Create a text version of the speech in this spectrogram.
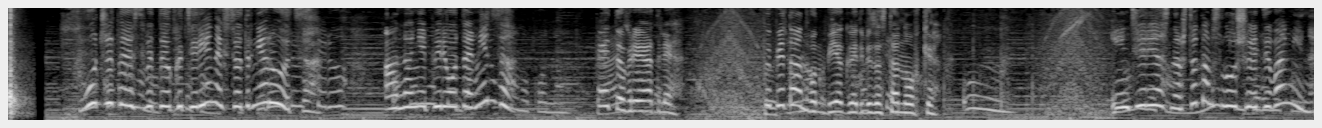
Суджита и Святой Катерины все тренируются. Она не переутомится? Это вряд ли. Капитан вон бегает без остановки. Интересно, что там слушает Ивамина?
